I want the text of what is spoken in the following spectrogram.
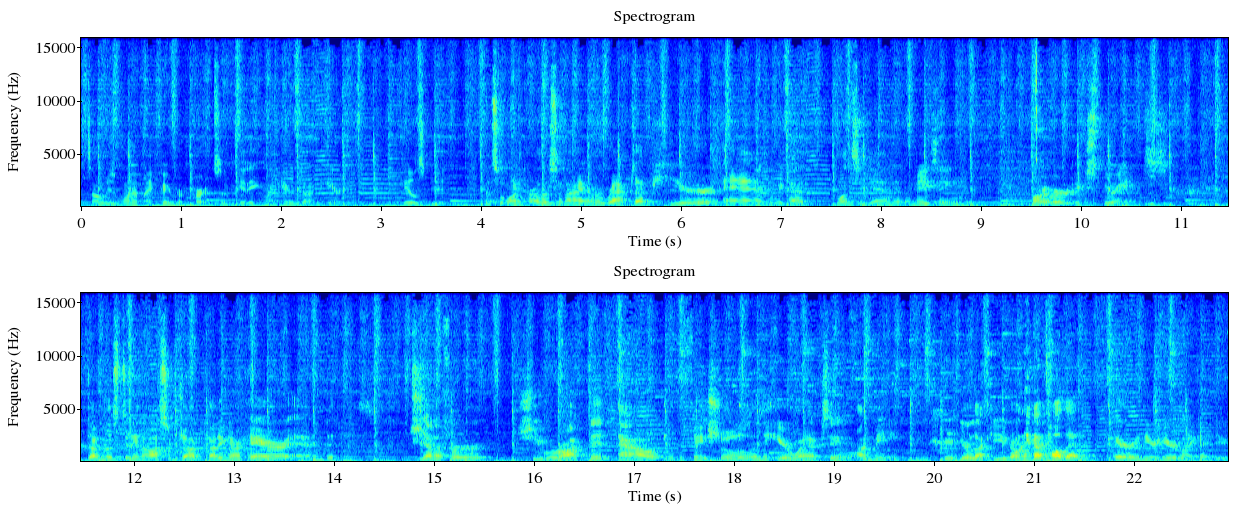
it's always one of my favorite parts of getting my hair done here. Feels good. And so Juan Carlos and I are wrapped up here, and we've had once again an amazing barber experience. Douglas did an awesome job cutting our hair, and Jennifer, she rocked it out with the facial and the ear waxing on me. You're lucky you don't have all that hair in your ear like I do.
